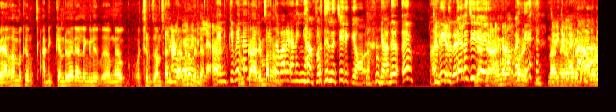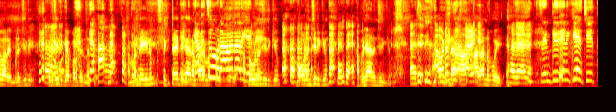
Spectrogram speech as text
വേറെ നമുക്ക് അടിക്കേണ്ടി വരെ അല്ലെങ്കിൽ ഇങ്ങനെ ഒച്ചെടുത്ത് സംസാരിക്കുക അങ്ങനെ ഒന്നുമില്ല. എനിക്ക് പിന്നെ പറയുകയാണെങ്കിൽ ഞാൻ അപ്പുറത്തുനിന്ന് ചിരിക്കും. ഞാൻ അവളോട് പറയും. വിളിച്ചിരിക്കപ്പുറത്തിരുന്നിട്ട് നമ്മളെന്തെങ്കിലും സ്ട്രിക്റ്റ് ആയിട്ട് കാര്യം പറയുമ്പോൾ അപ്പൊ അറിയില്ലേ? ഇവളും ചിരിക്കും. മോളും ചിരിക്കും. അപ്പൊ ഞാനും ചിരിക്കും. അതാണ്ട് പോയി. അതെ അതെ. എനിക്ക് എനിക്ക് ചീത്ത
